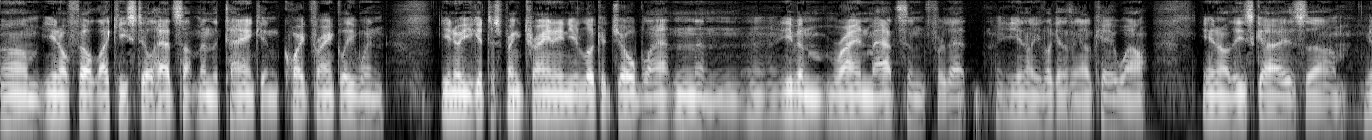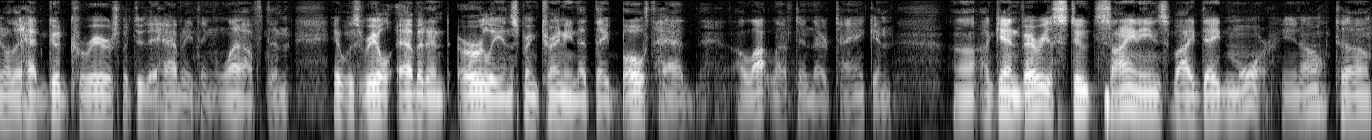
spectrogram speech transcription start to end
um, you know, felt like he still had something in the tank. And quite frankly, when you know you get to spring training, you look at Joe Blanton and uh, even Ryan Madson for that. You know, you look at and think, okay, well you know these guys um, you know they had good careers but do they have anything left and it was real evident early in spring training that they both had a lot left in their tank. And uh, again, very astute signings by Dayton Moore, you know, to,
